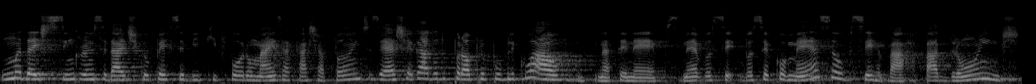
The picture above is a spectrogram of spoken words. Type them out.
uma das sincronicidades que eu percebi que foram mais acachapantes é a chegada do próprio público-alvo na TENEPS. Né? Você, você começa a observar padrões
